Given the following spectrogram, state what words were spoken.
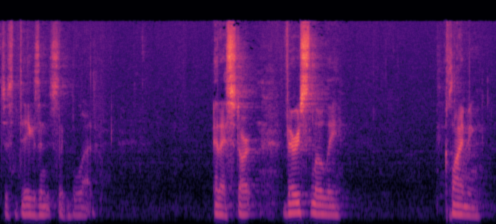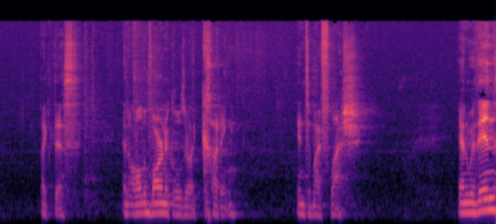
just digs, and it's like blood. And I start very slowly climbing like this. And all the barnacles are like cutting into my flesh. And within,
